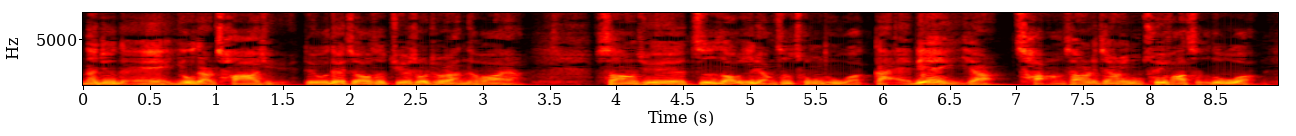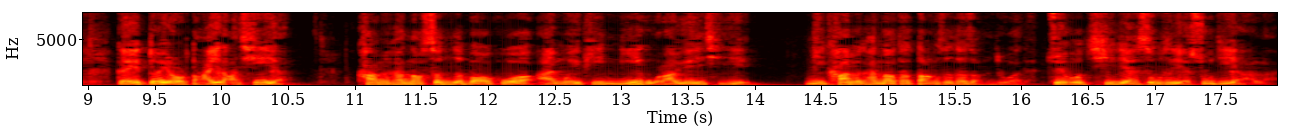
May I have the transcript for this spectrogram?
那就得有点插曲，对不对？只要是角色球员的话呀，上去制造一两次冲突啊，改变一下场上的这样一种吹罚尺度啊，给队友打一打气呀。看没看到？甚至包括 MVP 尼古拉约基奇，你看没看到他当时他怎么做的？最后期间是不是也输急眼了？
